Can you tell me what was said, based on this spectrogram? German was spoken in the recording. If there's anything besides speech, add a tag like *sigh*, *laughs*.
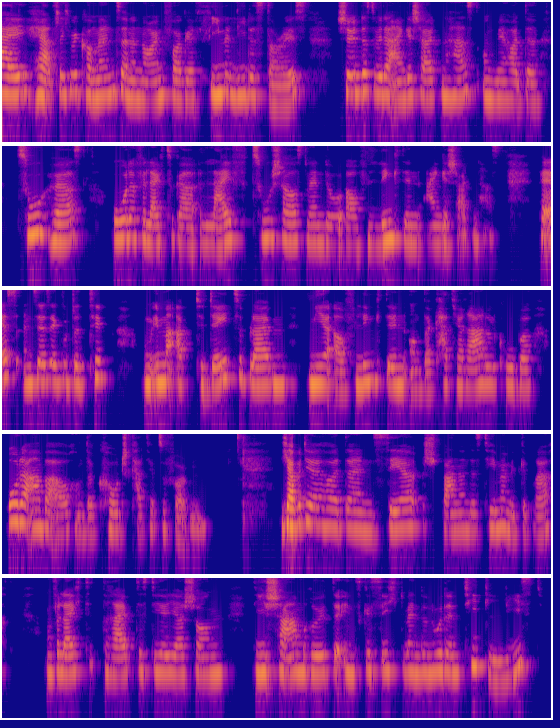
Hi, herzlich willkommen zu einer neuen Folge Female Leader Stories. Schön, dass du wieder eingeschaltet hast und mir heute zuhörst oder vielleicht sogar live zuschaust, wenn du auf LinkedIn eingeschaltet hast. PS, ein sehr, sehr guter Tipp, um immer up to date zu bleiben, mir auf LinkedIn unter Katja Radelgruber oder aber auch unter Coach Katja zu folgen. Ich habe dir heute ein sehr spannendes Thema mitgebracht und vielleicht treibt es dir ja schon die Schamröte ins Gesicht, wenn du nur den Titel liest,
